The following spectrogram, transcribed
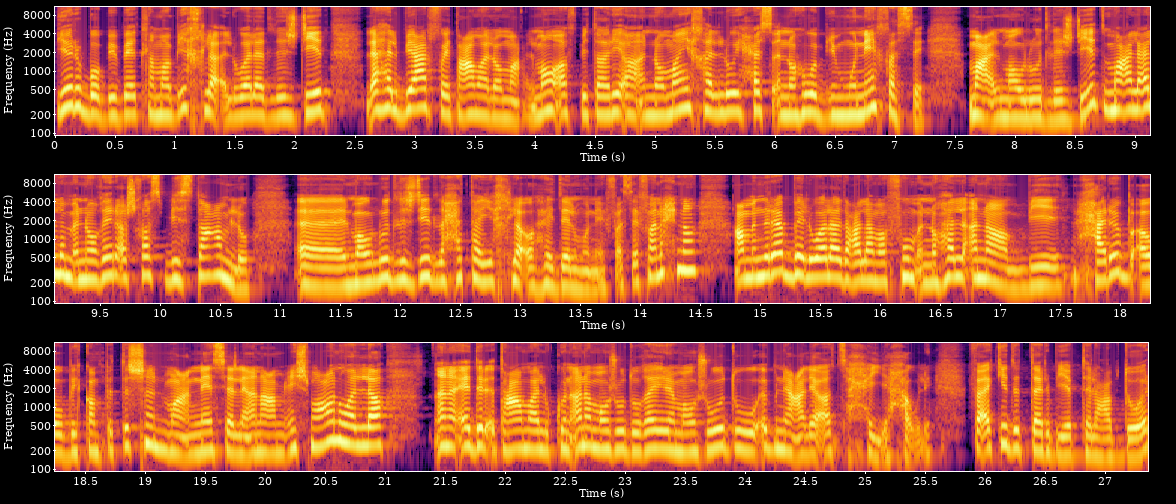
بيربوا ببيت لما بيخلق الولد الجديد الأهل بيعرفوا يتعاملوا مع الموقف بطريقة أنه ما يخلوه يحس أنه هو بمنافسة مع المولود الجديد مع العلم أنه غير أشخاص بيستعملوا آه، المولود الجديد لحتى يخلقوا هيدي المنافسة. فنحن عم نربي الولد على مفهوم أنه هل أنا بحرب أو بكمبيتيشن مع الناس اللي أنا عم عيش معهم ولا أنا قادر أتعامل وكون أنا موجود وغيري موجود وابني علاقات صحية حولي فأكيد التربية بتلعب دور.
